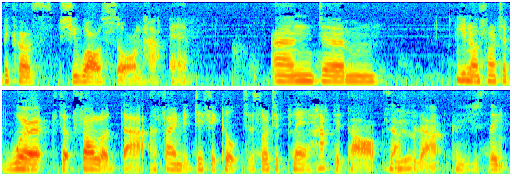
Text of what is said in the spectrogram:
because she was so unhappy, and. Um, you know, sort of work that followed that, I found it difficult to sort of play happy parts after Yeah. that because you just think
